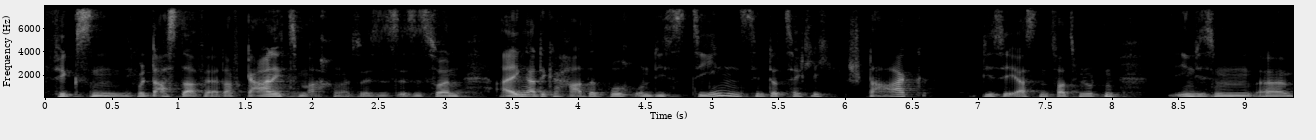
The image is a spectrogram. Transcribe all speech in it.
fixen, nicht mal das darf er, er darf gar nichts machen. Also es ist, es ist so ein eigenartiger harter Bruch und die Szenen sind tatsächlich stark, diese ersten 20 Minuten in diesem äh,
